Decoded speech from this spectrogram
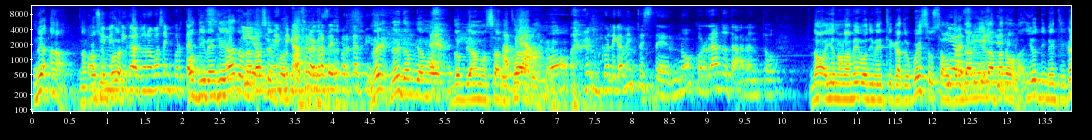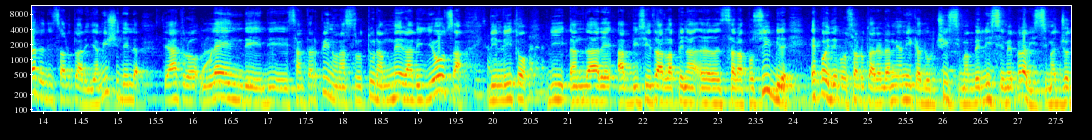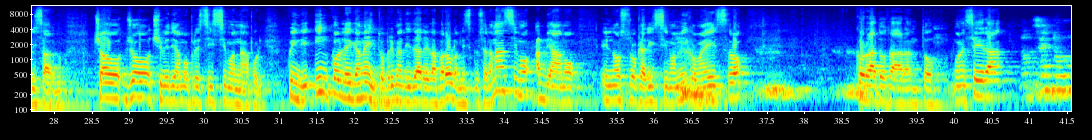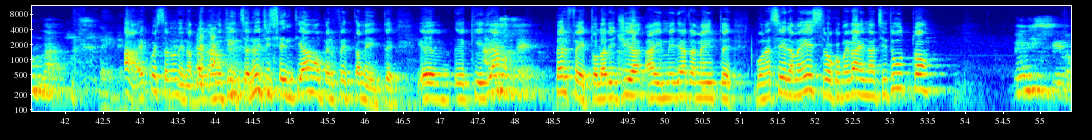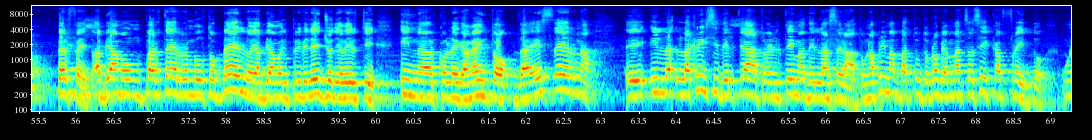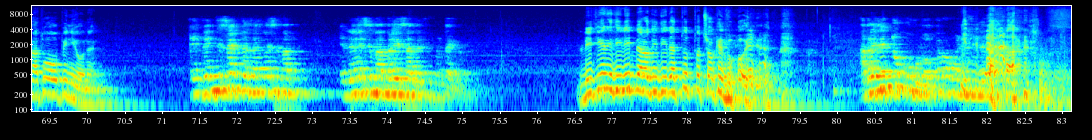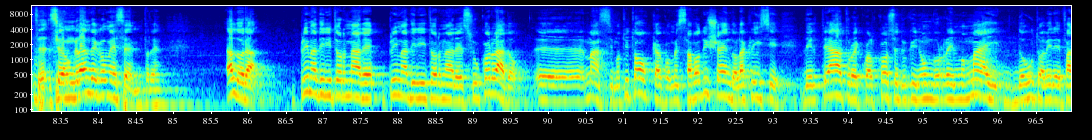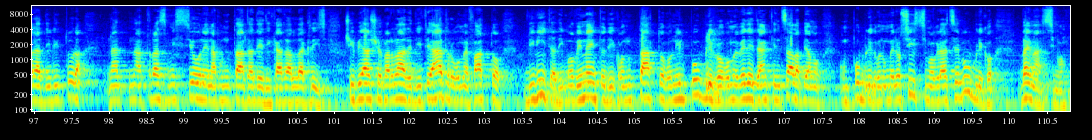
Eh, ah, una ho dimenticato una cosa importantissima. Ho dimenticato una, Io cosa, ho dimenticato una cosa importantissima. noi, noi dobbiamo, dobbiamo salutare. Abbiamo in collegamento esterno Corrado Taranto. No, io non avevo dimenticato questo, stavo io per dargli sì. la parola. Io ho dimenticato di salutare gli amici del Teatro Lendi di Sant'Arpino, una struttura meravigliosa. Vi invito di andare a visitarla appena eh, sarà possibile. E poi devo salutare la mia amica dolcissima, bellissima e bravissima Gio Di Sarno. Ciao Gio, ci vediamo prestissimo a Napoli. Quindi in collegamento, prima di dare la parola, mi scuserà Massimo, abbiamo il nostro carissimo amico maestro Corrado Taranto. Buonasera. Non sento nulla. Bene. Ah, e questa non è una bella notizia, noi ti sentiamo perfettamente. Eh, eh, chiediamo... Perfetto, la regia ha immediatamente... Buonasera maestro, come va innanzitutto? Benissimo. Perfetto, abbiamo un parterre molto bello e abbiamo il privilegio di averti in eh, collegamento da esterna. Eh, il- la crisi del teatro è il tema della serata. Una prima battuta proprio a mazza secca, a freddo, una tua opinione? Il 27 è l'ennesima, presa del Frontera. Ritieniti libero di dire tutto ciò che vuoi. Avrei detto culo, però Sei un grande come sempre. Allora, prima di ritornare, prima di ritornare su Corrado, eh, Massimo, ti tocca, come stavo dicendo, la crisi del teatro è qualcosa di cui non vorremmo mai dovuto avere, fare addirittura una, una trasmissione, una puntata dedicata alla crisi. Ci piace parlare di teatro come fatto di vita, di movimento, di contatto con il pubblico. Come vedete anche in sala abbiamo un pubblico numerosissimo, grazie pubblico. Vai Massimo.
